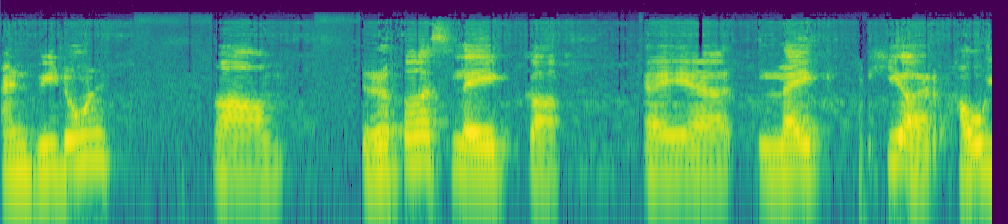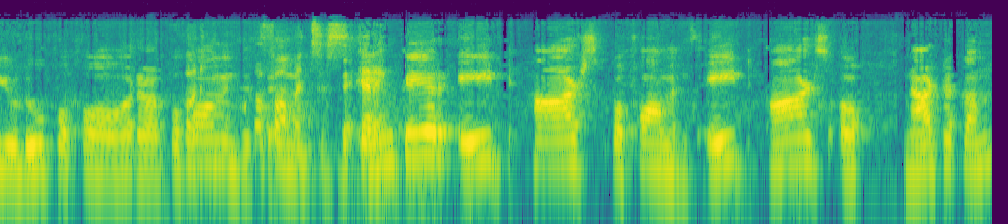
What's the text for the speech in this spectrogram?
and we don't um, rehearse like uh, a, uh, like hear how you do for, for uh, performance itself. performances, The correct. entire eight hours performance, eight hours of Natakam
